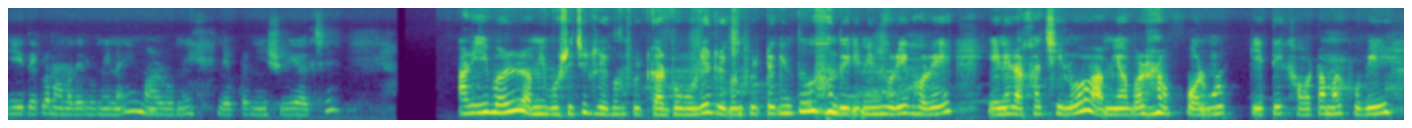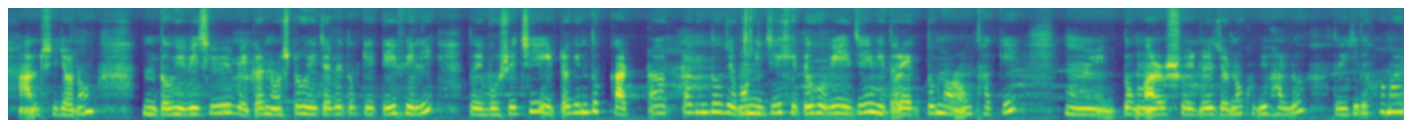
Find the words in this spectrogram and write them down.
গিয়ে দেখলাম আমাদের রুমে নাই মার রুমে ল্যাপটা নিয়ে শুয়ে আছে। আর এইবার আমি বসেছি ড্রেগন ফ্রুট কাটবো বলে। ড্রেগন ফ্রুটটা কিন্তু দুই তিন দিন ধরেই ঘরে এনে রাখা ছিল। আমি আবার ফলমূল কেটে খাওয়াটা আমার খুবই আলসিজনক। তো ভেবেছি বেকার নষ্ট হয়ে যাবে, তো কেটেই ফেলি। তো এই বসেছি, এটা কিন্তু কাটাটা কিন্তু যেমন নিজে খেতে খুবই ইজি ভিতরে একদম নরম থাকে একদম আর শরীরের জন্য খুবই ভালো। তো এই যে দেখো আমার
